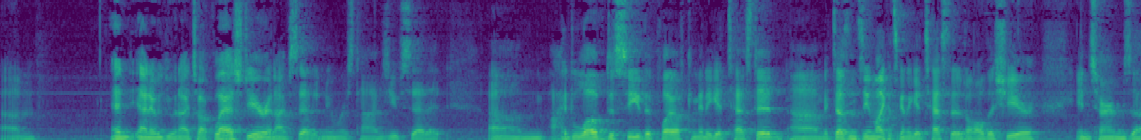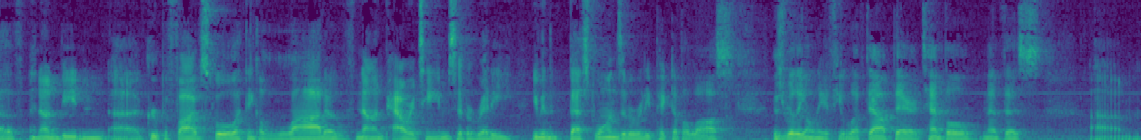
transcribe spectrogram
Um, and I know you and I talked last year, and I've said it numerous times. You've said it. Um, I'd love to see the playoff committee get tested. Um, it doesn't seem like it's going to get tested at all this year in terms of an unbeaten uh, group of five school. I think a lot of non power teams have already, even the best ones, have already picked up a loss. There's really only a few left out there Temple, Memphis, um,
